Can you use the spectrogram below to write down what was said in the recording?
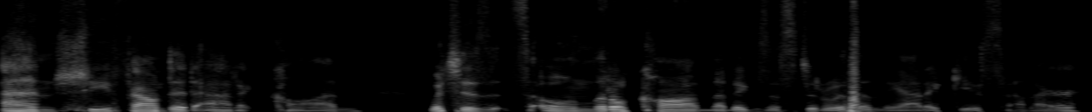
and she founded AtticCon, which is its own little con that existed within the Attic Youth Center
